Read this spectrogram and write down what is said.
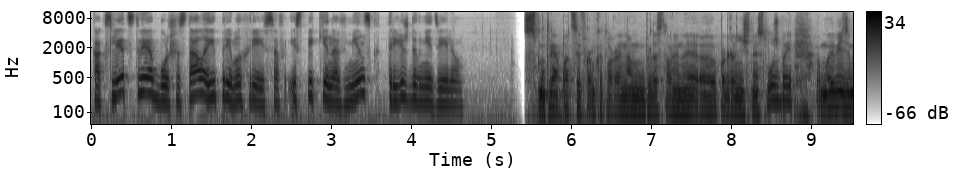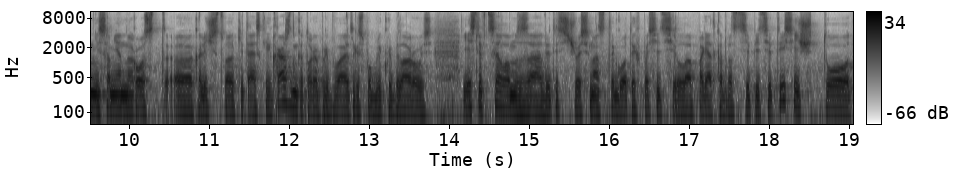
Как следствие, больше стало и прямых рейсов из Пекина в Минск трижды в неделю. Смотря по цифрам, которые нам предоставлены э, пограничной службой, мы видим, несомненно, рост э, количества китайских граждан, которые прибывают в Республику Беларусь. Если в целом за 2018 год их посетило порядка 25 тысяч, то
